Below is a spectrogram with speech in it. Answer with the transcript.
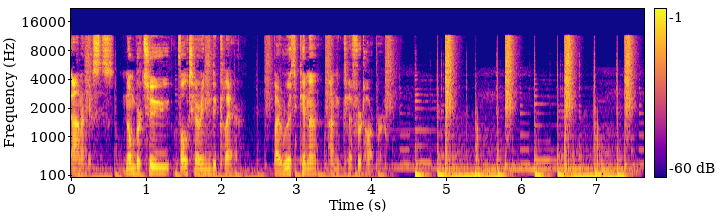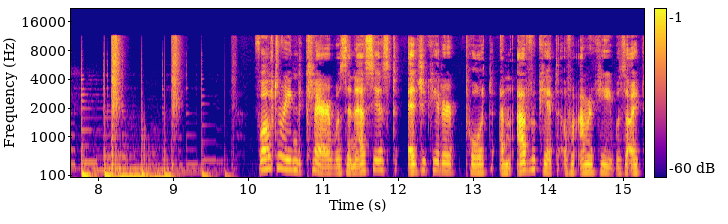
Anarchists. Number 2, Voltairine de Cleyre, by Ruth Kinna and Clifford Harper. Voltairine de Cleyre was an essayist, educator, poet, and advocate of anarchy without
